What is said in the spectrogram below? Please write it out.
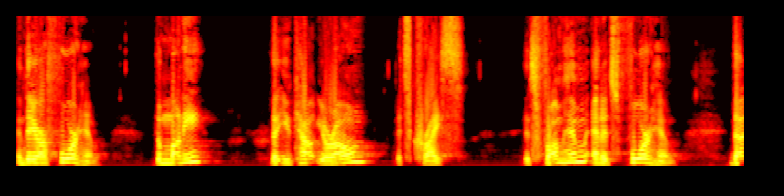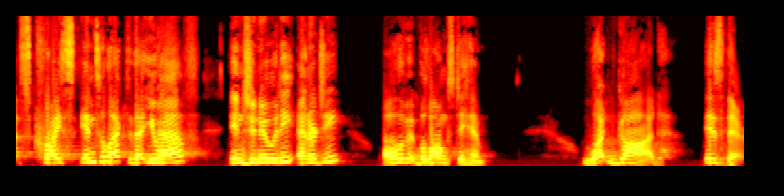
and they are for Him. The money that you count your own, it's Christ. It's from Him and it's for Him. That's Christ's intellect that you have, ingenuity, energy, all of it belongs to Him. What God is there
